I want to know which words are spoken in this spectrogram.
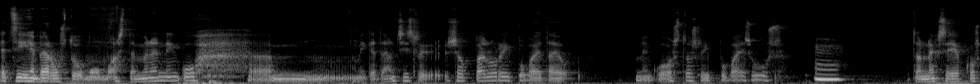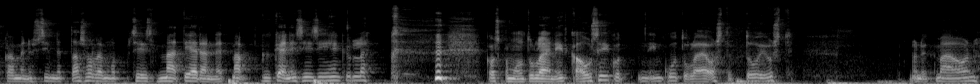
Et siihen perustuu muun muassa tämmöinen, niin kuin, äm, mikä tämä on siis ri- shoppailuriippuvaisuus tai niin kuin ostosriippuvaisuus. Mm. Et onneksi ei ole koskaan mennyt sinne tasolle, mutta siis mä tiedän, että mä kykenisin siihen kyllä, koska mulla tulee niitä kausia, kun niin kuin tulee ostettua just. No nyt mä oon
